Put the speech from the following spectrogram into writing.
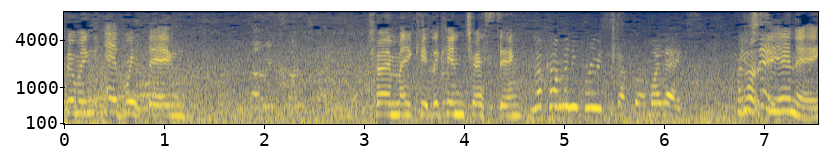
Filming everything. Try and make it look interesting. Look how many bruises I've got on my legs. I don't see any.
